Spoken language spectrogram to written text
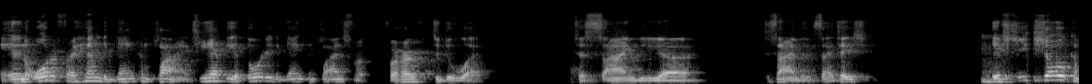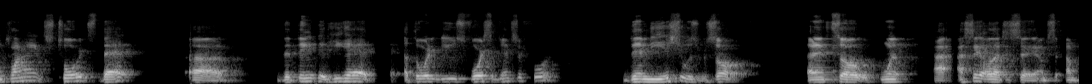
In order for him to gain compliance, he had the authority to gain compliance for, for her to do what? To sign the uh, to sign the citation. Mm-hmm. If she showed compliance towards that, uh, the thing that he had authority to use force against her for, then the issue is resolved. And so when I, I, say all that to say, I'm, I'm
